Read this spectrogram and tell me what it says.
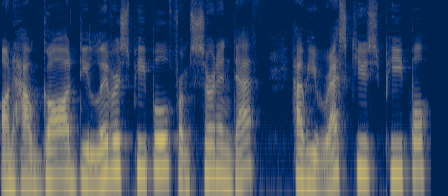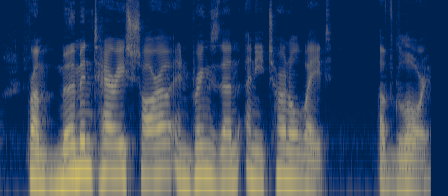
on how God delivers people from certain death, how he rescues people from momentary sorrow and brings them an eternal weight of glory.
